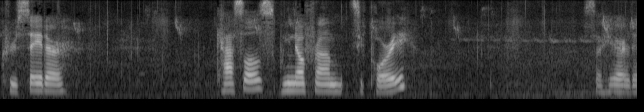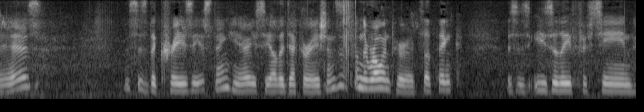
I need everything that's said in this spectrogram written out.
Crusader castles we know from Tsipori. So here it is. This is the craziest thing here. You see all the decorations. This is from the Roman period. So I think this is easily 15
